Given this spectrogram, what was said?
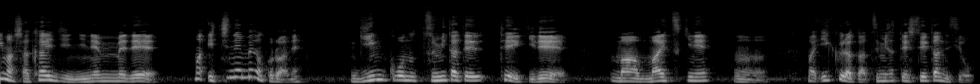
今、社会人2年目で、まあ、1年目の頃はね、銀行の積み立て定期で、まあ、毎月ね、うん、まあ、いくらか積み立てしていたんですよ。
